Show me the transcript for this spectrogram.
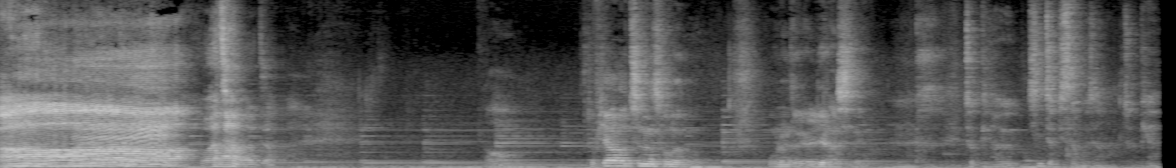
아 맞아 맞아 저 피아노 치는 손은 오늘도 열일하시네요. 저 피아노 진짜 비싼 거잖아 저 피아노.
